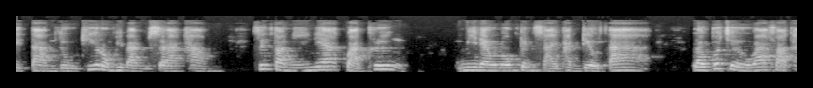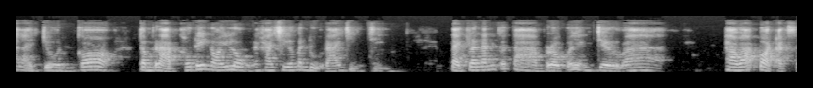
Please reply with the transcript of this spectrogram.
ติดตามดูที่โรงพยาบาลบุษราคัมซึ่งตอนนี้เนี่ยกว่าครึ่งมีแนวโน้มเป็นสายพันธุ์เดลต้าเราก็เจอว่าฟ้าทะลายโจรก็กำราบเขาได้น้อยลงนะคะ เชื้อมันดุร้ายจริง ๆ แต่กระนั้นก็ตามเราก็ยังเจอว่า ภาวะปอดอักเส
